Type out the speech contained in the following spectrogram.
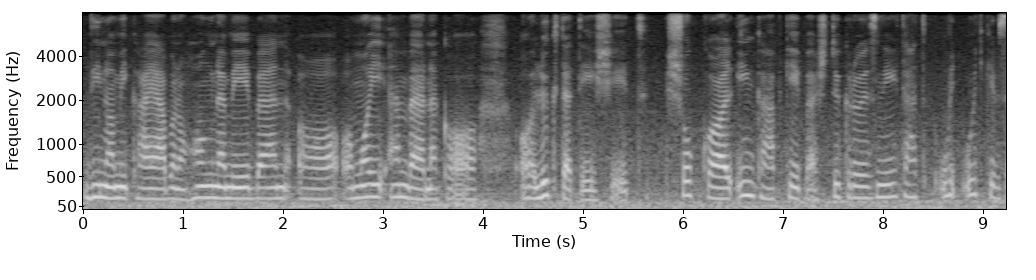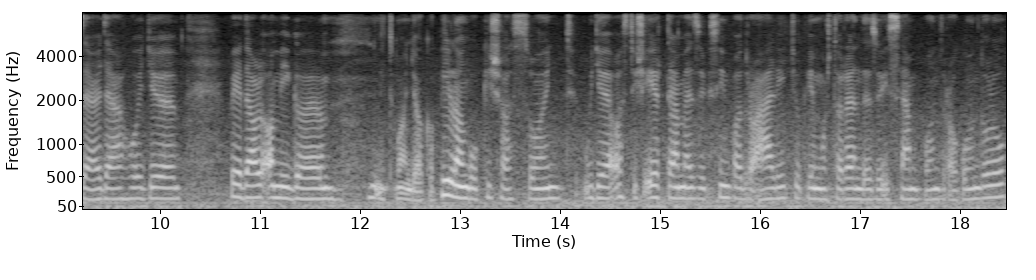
dinamikájában, a hangnemében, a, a mai embernek a, a lüktetését sokkal inkább képes tükrözni, tehát úgy, úgy képzeld el, hogy például amíg, mit mondjak, a pillangó kisasszonyt, ugye azt is értelmezzük, színpadra állítjuk, én most a rendezői szempontra gondolok,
